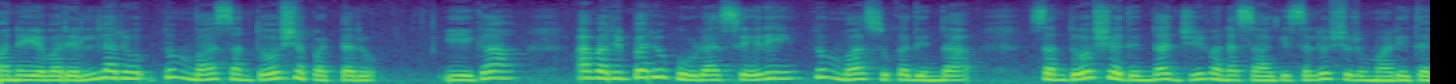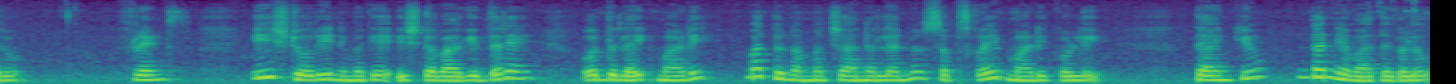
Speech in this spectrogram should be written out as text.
ಮನೆಯವರೆಲ್ಲರೂ ತುಂಬ ಸಂತೋಷಪಟ್ಟರು. ಈಗ ಅವರಿಬ್ಬರೂ ಕೂಡ ಸೇರಿ ತುಂಬ ಸುಖದಿಂದ, ಸಂತೋಷದಿಂದ ಜೀವನ ಸಾಗಿಸಲು ಶುರು ಮಾಡಿದರು. ಫ್ರೆಂಡ್ಸ್, ಈ ಸ್ಟೋರಿ ನಿಮಗೆ ಇಷ್ಟವಾಗಿದ್ದರೆ ಒಂದು ಲೈಕ್ ಮಾಡಿ ಮತ್ತು ನಮ್ಮ ಚಾನಲನ್ನು ಸಬ್ಸ್ಕ್ರೈಬ್ ಮಾಡಿಕೊಳ್ಳಿ. ಥ್ಯಾಂಕ್ ಯು, ಧನ್ಯವಾದಗಳು.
